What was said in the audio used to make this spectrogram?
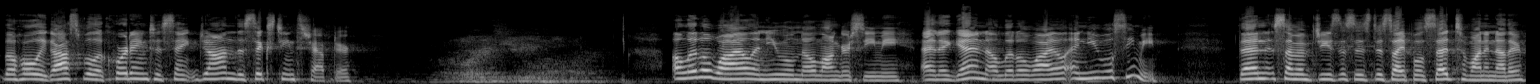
The Holy Gospel according to St. John, the 16th chapter. A little while, and you will no longer see me, and again a little while, and you will see me. Then some of Jesus' disciples said to one another,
